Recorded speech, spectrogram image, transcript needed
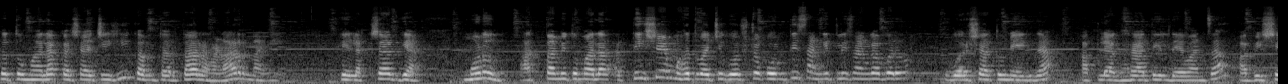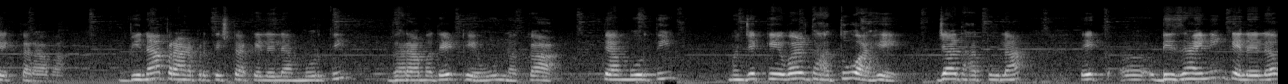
तर तुम्हाला कशाचीही कमतरता राहणार नाही. हे लक्षात घ्या. म्हणून आत्ता मी तुम्हाला अतिशय महत्त्वाची गोष्ट कोणती सांगितली सांगा बरं? वर्षातून एकदा आपल्या घरातील देवांचा अभिषेक करावा. बिना प्राणप्रतिष्ठा केलेल्या मूर्ती घरामध्ये ठेवू नका. त्या मूर्ती म्हणजे केवळ धातू आहे ज्या धातूला एक डिझायनिंग केलेलं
